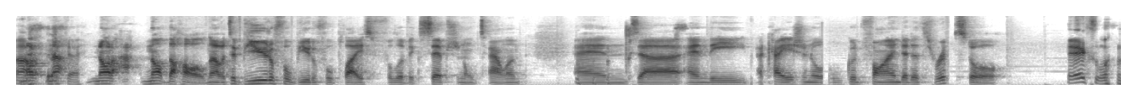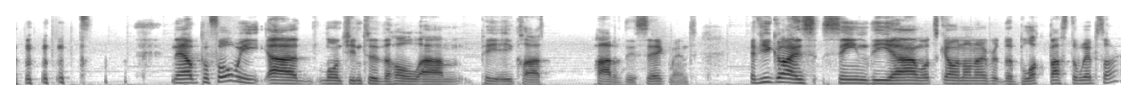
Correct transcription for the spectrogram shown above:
Oh, not, not, okay. not, not the whole. No, it's a beautiful, beautiful place full of exceptional talent and uh, and the occasional good find at a thrift store. Excellent. now, before we uh, launch into the whole um, PE class part of this segment, have you guys seen the uh, what's going on over at the Blockbuster website?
